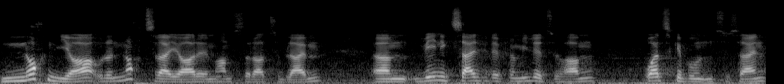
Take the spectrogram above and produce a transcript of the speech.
noch ein Jahr oder noch zwei Jahre im Hamsterrad zu bleiben, ähm, wenig Zeit für die Familie zu haben, ortsgebunden zu sein,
